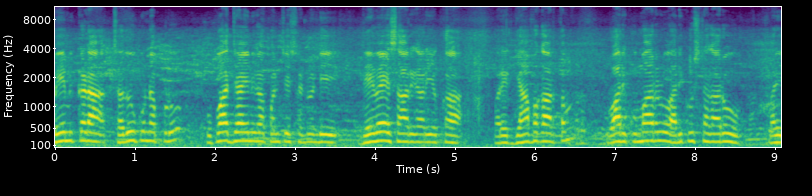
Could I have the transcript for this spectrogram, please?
మేము ఇక్కడ చదువుకున్నప్పుడు ఉపాధ్యాయునిగా పనిచేసినటువంటి దేవయ్య సార్ గారి యొక్క మరి జ్ఞాపకార్థం వారి కుమారుడు హరికృష్ణ గారు మరి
